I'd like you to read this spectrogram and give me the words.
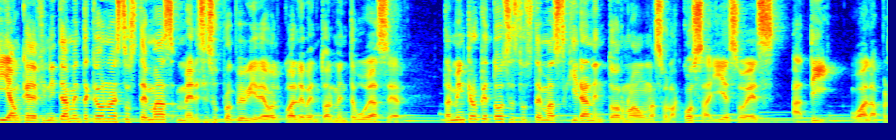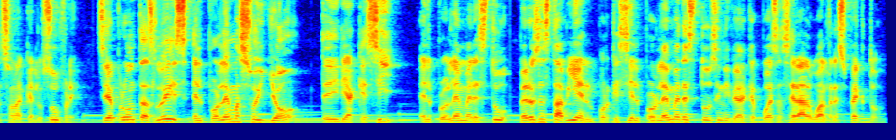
Y aunque definitivamente cada uno de estos temas merece su propio video, el cual eventualmente voy a hacer, también creo que todos estos temas giran en torno a una sola cosa, y eso es a ti, o a la persona que lo sufre. Si me preguntas, Luis, ¿el problema soy yo? Te diría que sí, el problema eres tú. Pero eso está bien, porque si el problema eres tú significa que puedes hacer algo al respecto.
